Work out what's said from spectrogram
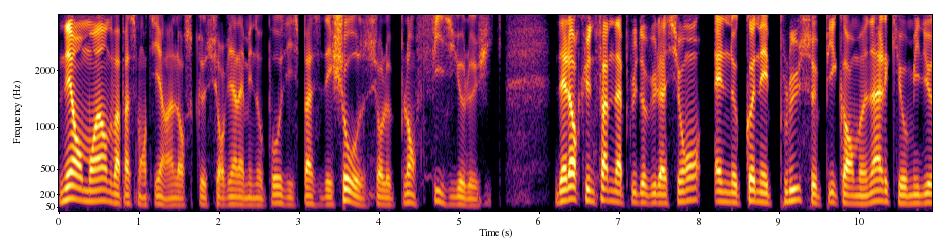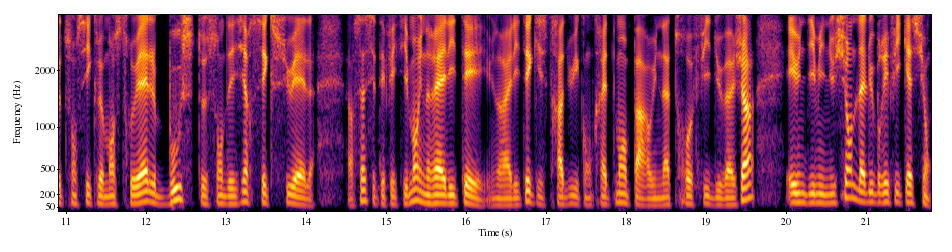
Néanmoins, on ne va pas se mentir, hein, lorsque survient la ménopause, il se passe des choses sur le plan physiologique. Dès lors qu'une femme n'a plus d'ovulation, elle ne connaît plus ce pic hormonal qui, au milieu de son cycle menstruel, booste son désir sexuel. Alors ça, c'est effectivement une réalité, une réalité qui se traduit concrètement par une atrophie du vagin et une diminution de la lubrification.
